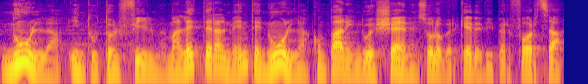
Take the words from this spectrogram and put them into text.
nulla in tutto il film, ma letteralmente nulla, compare in due scene solo perché devi per forza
